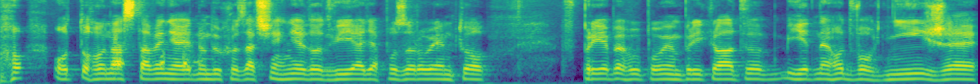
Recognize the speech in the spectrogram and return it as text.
od toho nastavenia jednoducho začne hneď odvíjať a pozorujem to v priebehu, poviem príklad, jedného, dvoch dní, že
